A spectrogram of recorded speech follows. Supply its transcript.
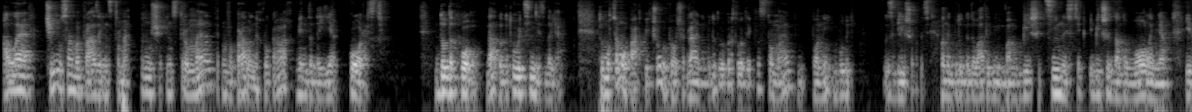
Але чому саме фраза інструмент? Тому що інструмент в правильних руках він додає користь. Додатково, да, додаткову цінність дає. Тому в цьому випадку, якщо ви гроші реально будете використовувати як інструмент, вони будуть збільшуватися. Вони будуть додавати вам більше цінності і більше задоволення, і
